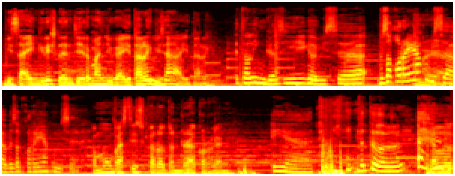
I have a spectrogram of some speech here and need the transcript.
bisa Inggris dan Jerman juga. Italia bisa nggak Italia? Itali enggak sih, nggak bisa. Bahasa Korea aku Oh, iya. bisa, bahasa Korea aku bisa. Kamu pasti suka nonton drakor kan? Iya, betul. Kalau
